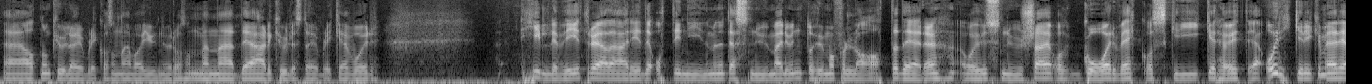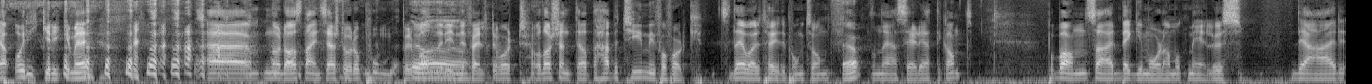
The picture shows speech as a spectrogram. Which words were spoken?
Jeg har hatt noen kule øyeblikk også sånn da jeg var junior, og sånt, men eh, det er det kuleste øyeblikket hvor Hillevi, tror jeg det er, i det 89. minutt Jeg snur meg rundt, og hun må forlate dere. Og hun snur seg og går vekk og skriker høyt 'Jeg orker ikke mer! Jeg orker ikke mer!' eh, når da Steinkjer står og pumper baller inn i feltet vårt. Og da skjønte jeg at det her betyr mye for folk. Så det var et høydepunkt sånn, Ja. når jeg ser det i etterkant. På banen så er begge måla mot Melhus. Det er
